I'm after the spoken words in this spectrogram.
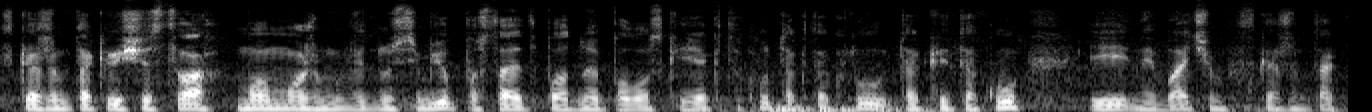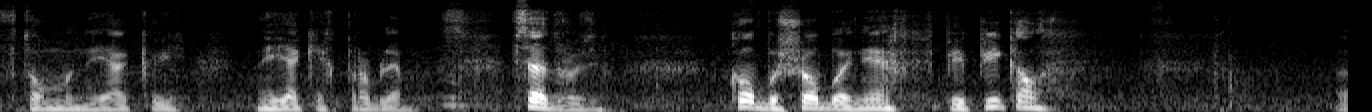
скажімо так, вещества ми можемо в одну сім'ю поставити по одній полоски, як таку, так таку, так і таку, і не бачимо, скажімо так, в тому ніякої, ніяких проблем. Все, друзі. Коби, шоби не піпікал. Е,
